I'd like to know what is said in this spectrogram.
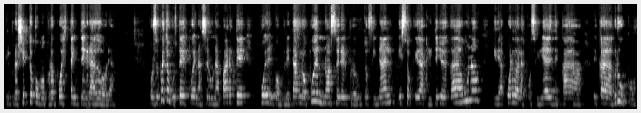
el proyecto como propuesta integradora. Por supuesto que ustedes pueden hacer una parte, pueden completarlo, pueden no hacer el producto final, eso queda a criterio de cada uno y de acuerdo a las posibilidades de cada, de cada grupo.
